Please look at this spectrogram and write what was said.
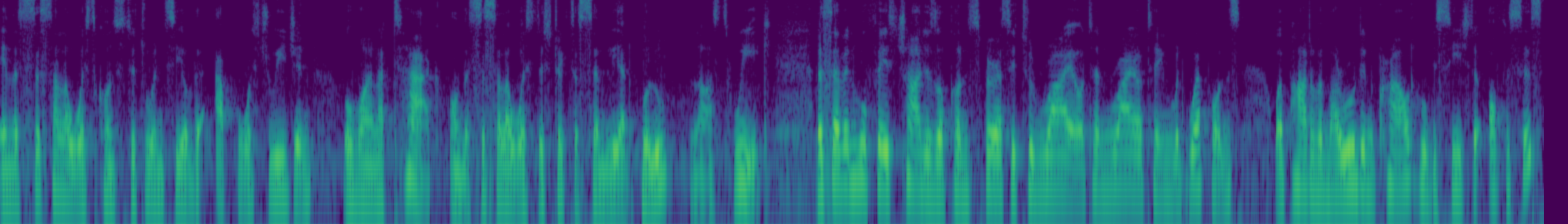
in the Sisala West constituency of the Upper West region over an attack on the Sisala West District Assembly at Gwollu last week. The seven who faced charges of conspiracy to riot and rioting with weapons were part of a marauding crowd who besieged the offices,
